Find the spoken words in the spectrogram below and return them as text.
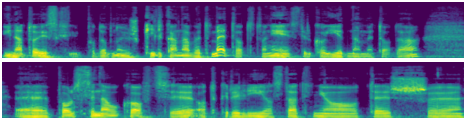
i na to jest podobno już kilka nawet metod, to nie jest tylko jedna metoda. E, polscy naukowcy odkryli ostatnio też e,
